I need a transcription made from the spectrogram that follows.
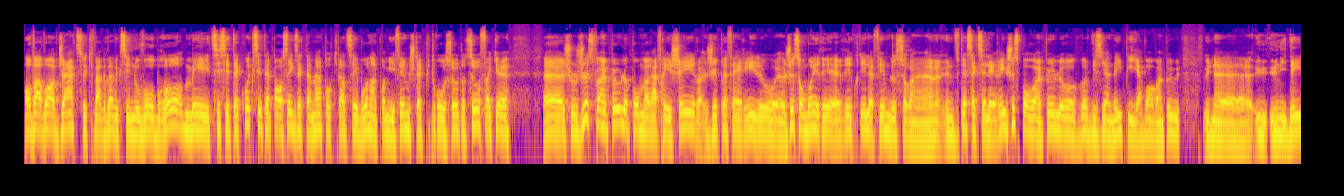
on va avoir Jax qui va arriver avec ses nouveaux bras, mais c'était quoi qui s'était passé exactement pour qu'il perde ses bras dans le premier film, j'étais plus trop sûr, tout ça. Fait que euh, je veux juste un peu là, pour me rafraîchir. J'ai préféré euh, juste au moins réécouter le film sur une vitesse accélérée, juste pour un peu revisionner puis avoir un peu une, euh, une idée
